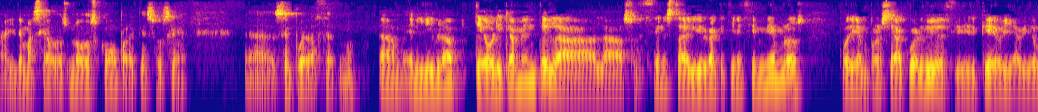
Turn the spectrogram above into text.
hay demasiados nodos como para que eso se, eh, se pueda hacer. ¿no? en Libra, teóricamente, la, la, asociación está de Libra que tiene 100 miembros, podrían ponerse de acuerdo y decidir que hoy ha habido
